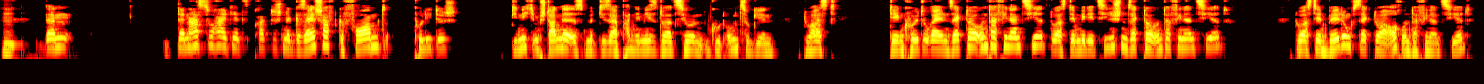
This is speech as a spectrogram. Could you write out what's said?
Hm. Dann, dann hast du halt jetzt praktisch eine Gesellschaft geformt, politisch, die nicht imstande ist, mit dieser Pandemiesituation gut umzugehen. Du hast den kulturellen Sektor unterfinanziert, du hast den medizinischen Sektor unterfinanziert, du hast den Bildungssektor auch unterfinanziert.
